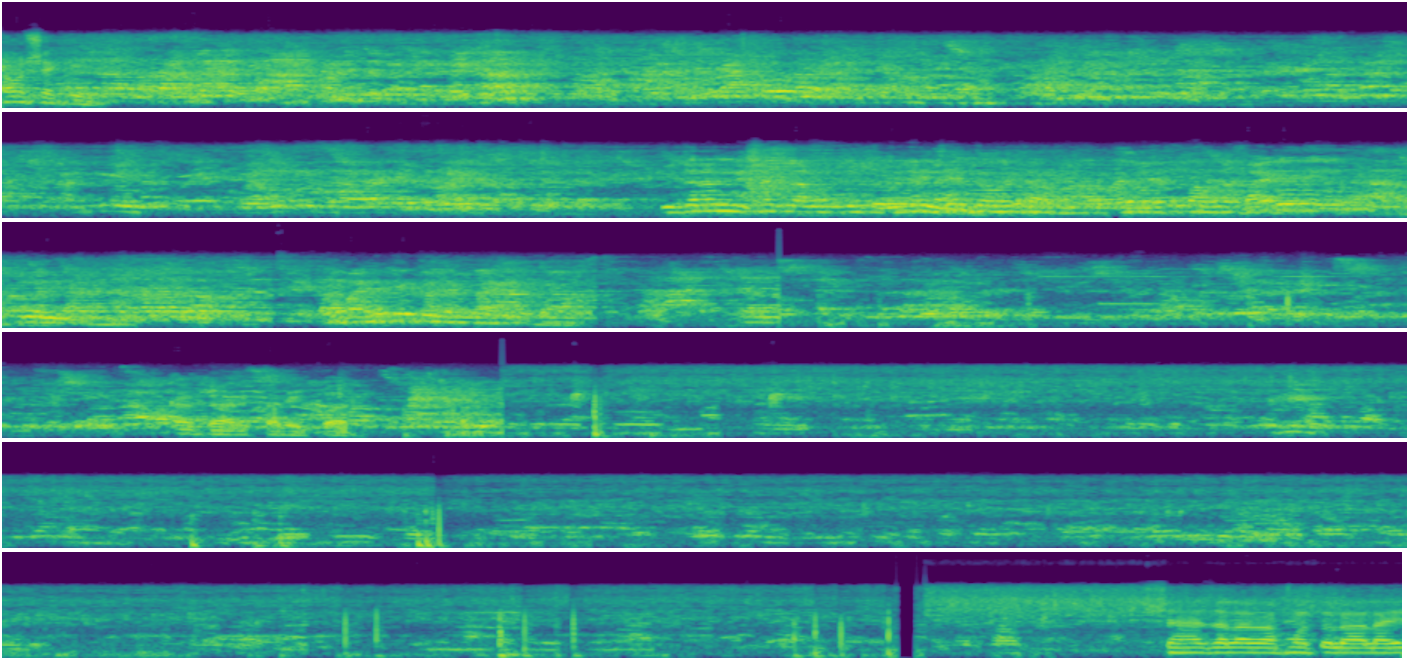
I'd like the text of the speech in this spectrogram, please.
সমস্যা কি নিষেধ? বাইরে। বাইরে। কাকার কারিগর শাহজালাল রহমতুল্লাহ আলাই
